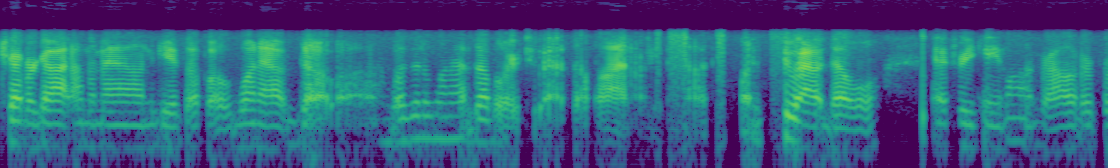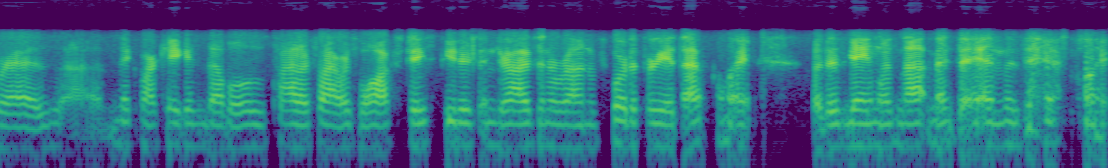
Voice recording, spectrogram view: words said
Trevor got on the mound gave up a one-out double. Was it a one-out double or two-out double? I don't even know. A two-out double after he came on for Oliver Perez. Uh, Nick Markakis doubles, Tyler Flowers walks, Jace Peterson drives in a run, four to three at that point. But this game was not meant to end at that point.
